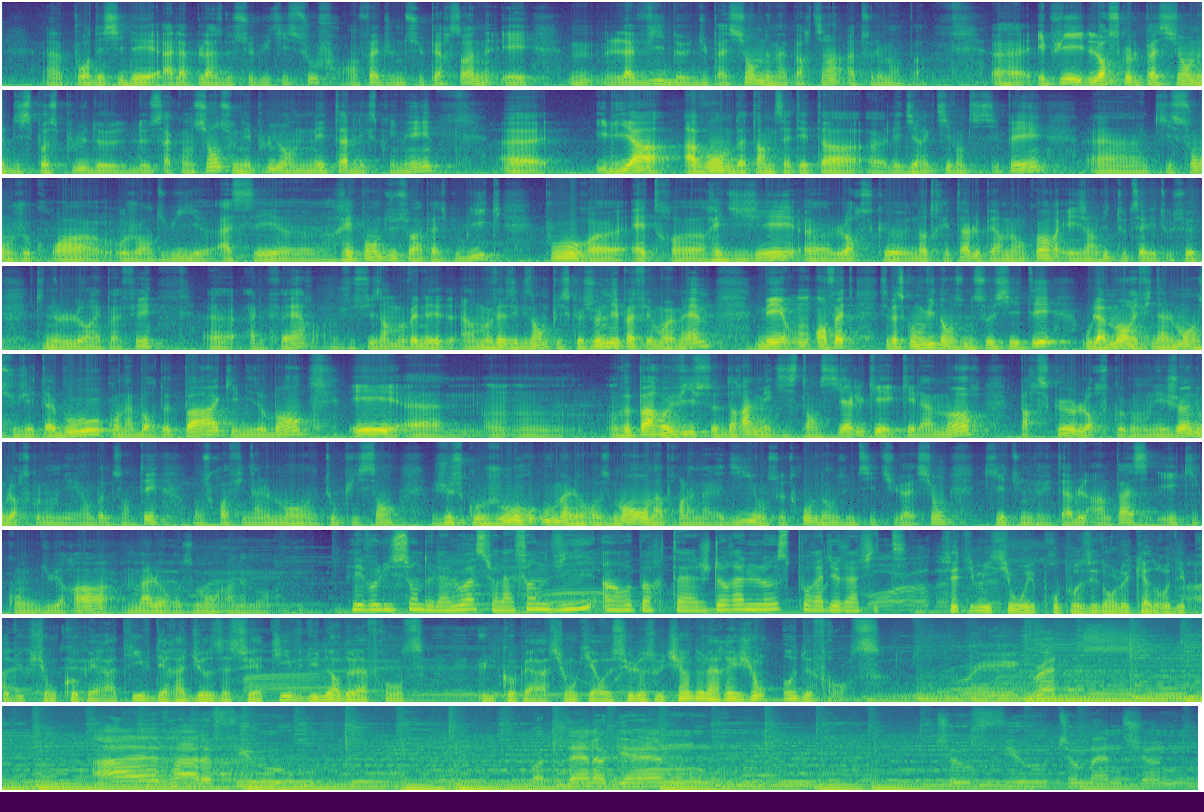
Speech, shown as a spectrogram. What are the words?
pour décider à la place de celui qui souffre, en fait, je ne suis personne et la vie du patient ne m'appartient absolument pas. Euh, et puis, lorsque le patient ne dispose plus de, sa conscience ou n'est plus en état de l'exprimer, euh, il y a, avant d'atteindre cet état, euh, les directives anticipées, euh, qui sont, je crois, aujourd'hui assez euh, répandues sur la place publique pour être rédigées lorsque notre état le permet encore. Et j'invite toutes celles et tous ceux qui ne l'auraient pas fait à le faire. Je suis un mauvais, un mauvais exemple puisque je ne l'ai pas fait moi-même. Mais en fait, c'est parce qu'on vit dans une société où la mort est finalement un sujet tabou, qu'on n'aborde pas, qui est mis au banc. Et on on ne veut pas revivre ce drame existentiel qui est, la mort, parce que lorsque l'on est jeune ou lorsque l'on est en bonne santé, on se croit finalement tout puissant, jusqu'au jour où malheureusement on apprend la maladie, on se trouve dans une situation qui est une véritable impasse et qui conduira malheureusement à la mort. L'évolution de la loi sur la fin de vie, un reportage d'Oran Los pour Radiographite. Cette émission est proposée dans le cadre des productions coopératives des radios associatives du nord de la France, une coopération qui a reçu le soutien de la région Hauts-de-France. Regrets. I've had a few, but then again, too few to mention.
